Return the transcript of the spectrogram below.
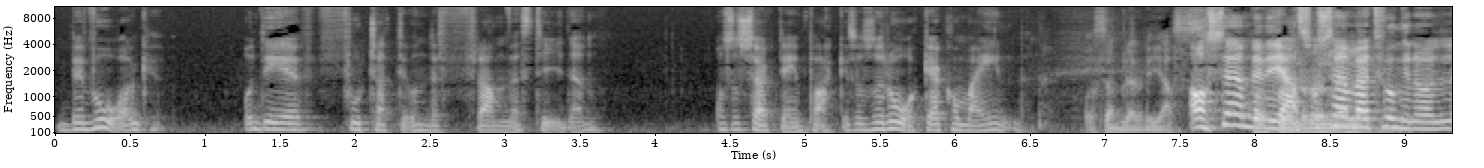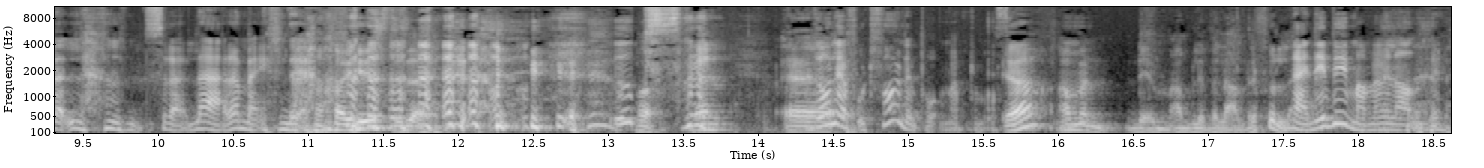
bevåg. Och det fortsatte under Framnäs-tiden. Och så sökte jag in på Ackes och så råkade jag komma in. Och sen blev det jazz. Ja, sen blev det jazz och sen var jag tvungen att sådär, lära mig det. Ja, just det. Ups! Men, Det eh, håller jag fortfarande på med säga. ja, ja, men det, man blir väl aldrig full? Nej, det blir man väl aldrig.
